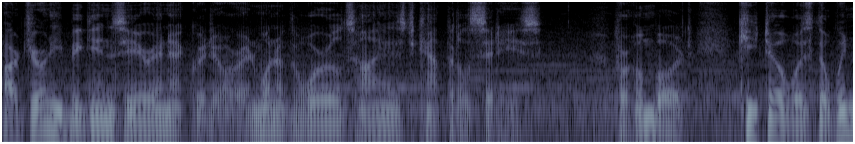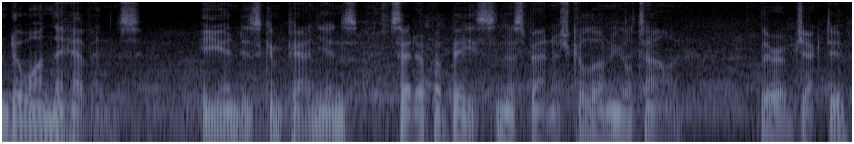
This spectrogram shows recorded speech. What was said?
Our journey begins here in Ecuador, in one of the world's highest capital cities. For Humboldt, Quito was the window on the heavens. He and his companions set up a base in the Spanish colonial town. Their objective?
